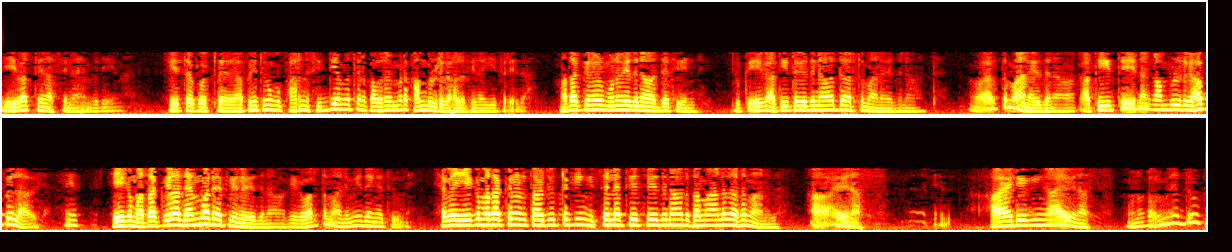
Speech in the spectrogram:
ඒවත් වෙනස් වෙනවා හැම වෙලේම. එතකොට අපි හිතමුකෝ පරණ සිද්ධියක් මතන කවුරුහරි මට කම්බුලට ගහලා තියෙනවා ඊයේ පෙරේදා. මතක් වෙනකොට මොන වේදනාවක්ද ඇති වෙන්නේ? දුක ඒක අතීත වේදනාවක්ද වර්තමාන වේදනාවක්ද? වර්තමාන වේදනාවක්. අතීතේ නම් කම්බුලට ගහපු වෙලාවේ නේද? ඒක මතක් වෙලා දැම්මට ඇති වෙන වේදනාවක්. ඒක වර්තමානයේ මේ දැන් ඇති උනේ. හැබැයි ඒක මතක් වෙනකොට තව චුට්ටකින් ඉස්සෙල්ලා ඇති වෙච්ච වේදනාවට සමානද අසමානද? ආය වෙනස්. ආය ටිකකින් ආය වෙනස්. මොන කරුණයක්ද ඕක?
